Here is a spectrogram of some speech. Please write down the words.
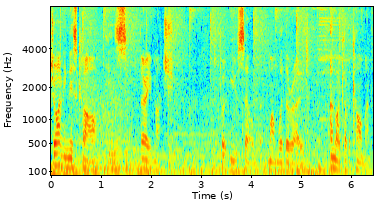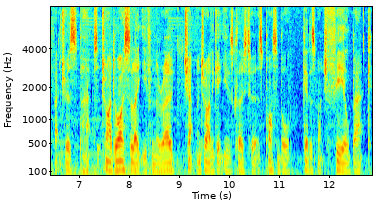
Driving this car is very much to put yourself at one with the road. Unlike other car manufacturers, perhaps, that try to isolate you from the road, Chapman tried to get you as close to it as possible, get as much feel back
